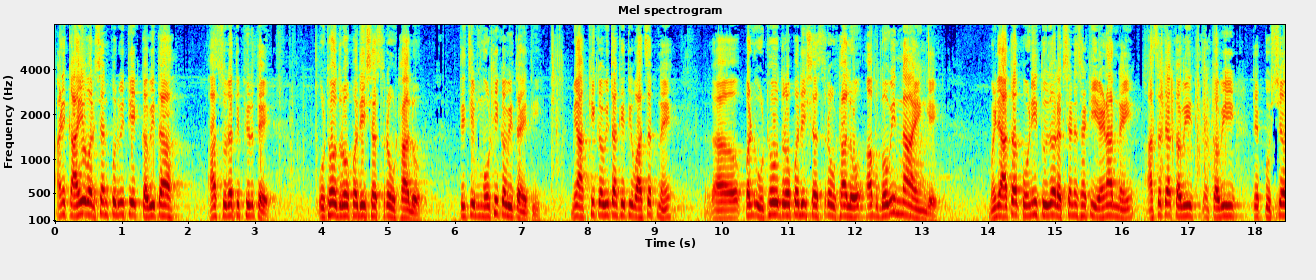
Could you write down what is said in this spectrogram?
आणि काही वर्षांपूर्वी ती एक कविता आज सुद्धा ती फिरते उठो द्रौपदी शस्त्र उठालो. तिची मोठी कविता आहे ती. मी अख्खी कविता किती वाचत नाही पण उठो द्रौपदी शस्त्र उठालो अब गोविंद ना आएंगे. म्हणजे आता कोणी तुझं रक्षणासाठी येणार नाही असं त्या कवी कवी ते पुष्य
